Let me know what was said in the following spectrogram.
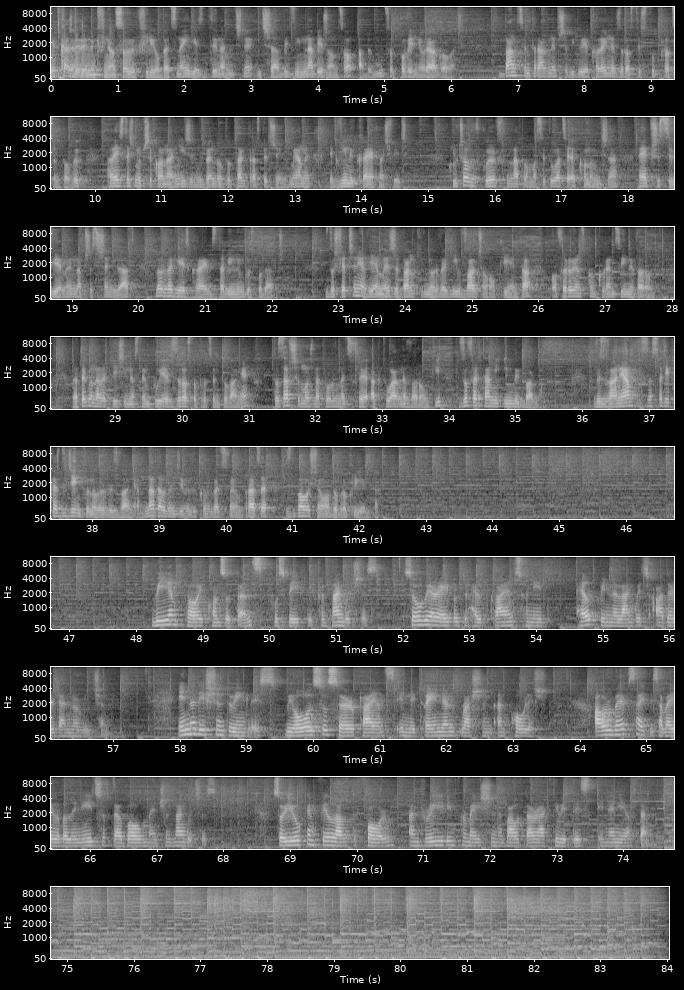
Jak każdy rynek finansowy w chwili obecnej jest dynamiczny i trzeba być z nim na bieżąco, aby móc odpowiednio reagować. Bank centralny przewiduje kolejne wzrosty stóp procentowych, ale jesteśmy przekonani, że nie będą to tak drastyczne zmiany jak w innych krajach na świecie. Kluczowy wpływ na to ma sytuacja ekonomiczna, a jak wszyscy wiemy, na przestrzeni lat Norwegia jest krajem stabilnym gospodarczo. Z doświadczenia wiemy, że banki w Norwegii walczą o klienta, oferując konkurencyjne warunki. Dlatego nawet jeśli następuje wzrost oprocentowania, to zawsze można porównać swoje aktualne warunki z ofertami innych banków. Wyzwania? W zasadzie każdy dzień to nowe wyzwania. Nadal będziemy wykonywać swoją pracę z dbałością o dobro klienta. We employ consultants who speak different languages, so we are able to help clients who need help in a language other than Norwegian. In addition to English, we also serve clients in Lithuanian, Russian, and Polish. Our website is available in each of the above mentioned languages, so you can fill out the form and read information about our activities in any of them.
